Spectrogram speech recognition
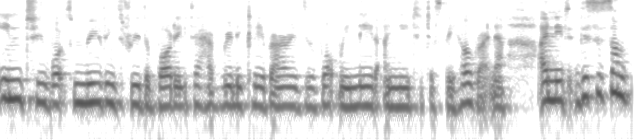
into what's moving through the body to have really clear barriers of what we need i need to just be held right now. I need this is some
